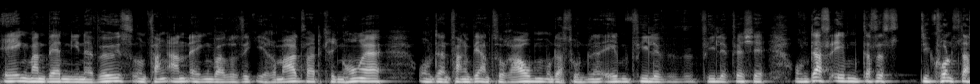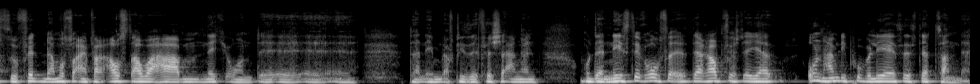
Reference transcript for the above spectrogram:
Irgendwann werden die nervös und fangen an, irgendwann so sich ihre Mahlzeit, kriegen Hunger und dann fangen die an zu rauben und das tun dann eben viele, viele Fische. Und das eben, das ist die Kunst, das zu finden. Da musst du einfach Ausdauer haben, nicht? Und äh, äh, äh, dann eben auf diese Fische angeln. Und der nächste große, der Raubfisch, der ja unheimlich populär ist, ist der Zander.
